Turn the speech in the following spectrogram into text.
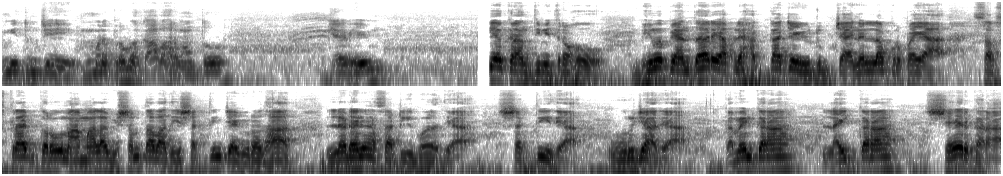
मी तुमचे मनपूर्वक आभार मानतो. जय भीम. प्रिय क्रांतीमित्र हो भीम पॅन्थर या आपल्या हक्काच्या यूट्यूब चॅनलला कृपया सबस्क्राईब करून आम्हाला विषमतावादी शक्तींच्या विरोधात लढण्यासाठी बळ द्या शक्ती द्या ऊर्जा द्या. कमेंट करा लाईक करा शेअर करा.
